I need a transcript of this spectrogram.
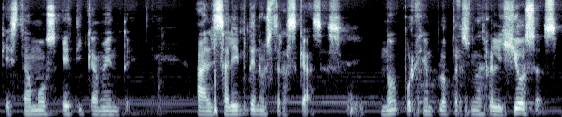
que estamos éticamente al salir de nuestras casas. ¿no? Por ejemplo, personas religiosas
